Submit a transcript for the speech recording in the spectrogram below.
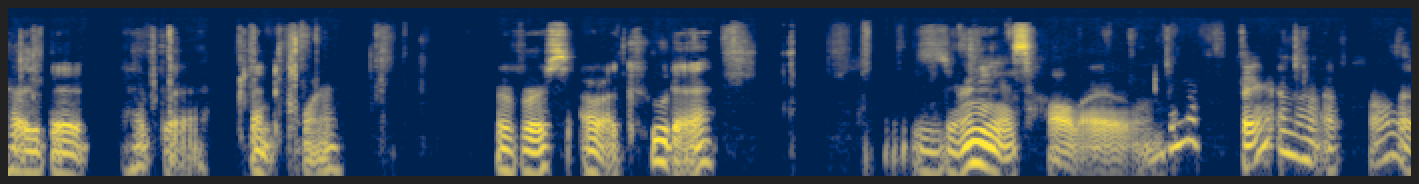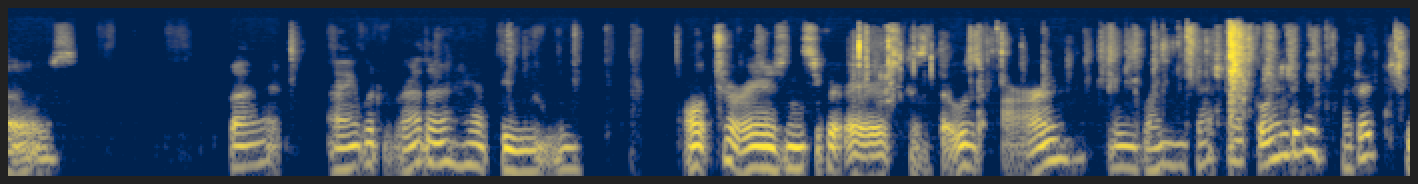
card that had the bent corner. Reverse Arrokuda. Xerneas Hollow. A fair amount of hollows, but I would rather have the ultra rares and secret rares because those are the ones that are going to be harder to.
